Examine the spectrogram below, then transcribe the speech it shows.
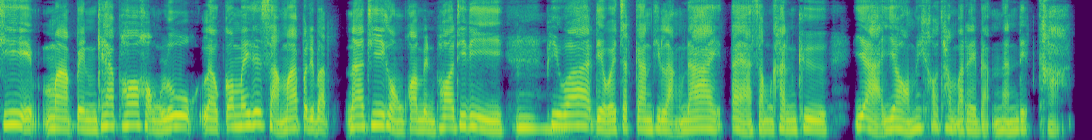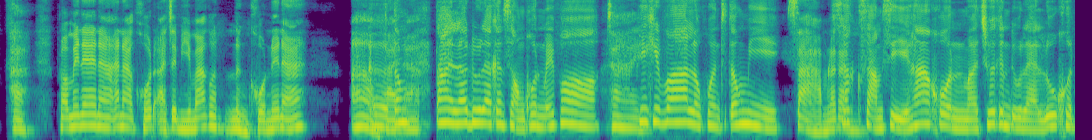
ที่มาเป็นแค่พ่อของลูก แล้วก็ไม่ได้สามารถปฏิบัติหน้าที่ของความเป็นพ่อที่ดีอืมพี่ว่าเดี๋ยวไว้จัดการทีหลังได้ แต่สำคัญคือ อย่ายอมให้เขาทำอะไรแบบนั้นเด็ดขาดค่ะ เพราะไม่แน่นะ อนาคตอาจจะมีมากกว่าหนึ่งคนด้วยนะอ้าว เออตายต้องละตายแล้วดูแลกันสองคนไม่พอใช่พี่คิดว่าเราควรจะต้องมีสามแล้วกัสันกสามสี่ห้าคนมาช่วยกันดูแลลูกคน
